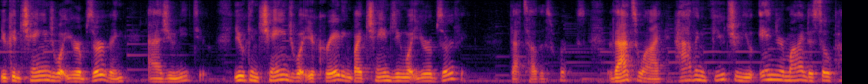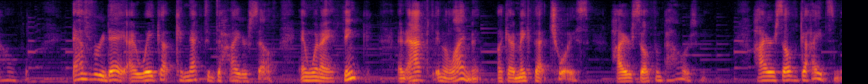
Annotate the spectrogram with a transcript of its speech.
You can change what you're observing as you need to. You can change what you're creating by changing what you're observing. That's how this works. That's why having future you in your mind is so powerful. Every day I wake up connected to higher self. And when I think and act in alignment, like I make that choice, higher self empowers me. Higher self guides me.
